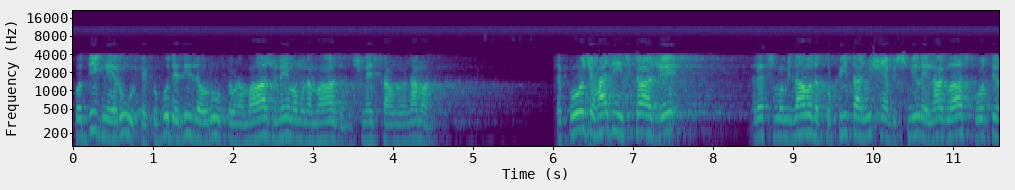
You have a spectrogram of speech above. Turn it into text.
Ko digne ruke, ko bude dizao ruke u namazu, nema mu namaza, znači neispravno je namaz. Također hadis kaže recimo mi znamo da po pitanju učenja bismile na glas postoji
